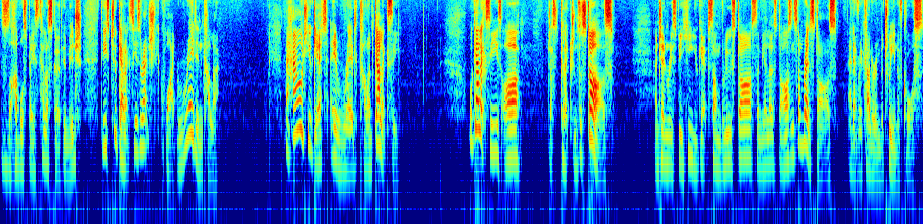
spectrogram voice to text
this is a Hubble Space Telescope image, these two galaxies are actually quite red in colour. Now how do you get a red coloured galaxy? Well, galaxies are just collections of stars. And generally speaking, you get some blue stars, some yellow stars, and some red stars, and every colour in between, of course.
